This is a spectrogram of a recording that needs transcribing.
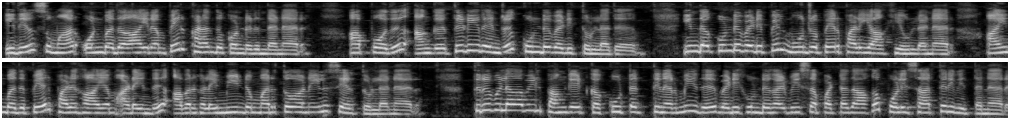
இதில் சுமார் ஒன்பது ஆயிரம் பேர் கலந்து கொண்டிருந்தனர். அப்போது அங்கு திடீரென்று குண்டு வெடித்துள்ளது. இந்த குண்டுவெடிப்பில் மூன்று பேர் பலியாகியுள்ளனர். ஐம்பது பேர் படுகாயம் அடைந்து அவர்களை மீண்டும் மருத்துவமனையில் சேர்த்துள்ளனர். திருவிழாவில் பங்கேற்க கூட்டத்தினர் மீது வெடிகுண்டுகள் வீசப்பட்டதாக போலீசார் தெரிவித்தனர்.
